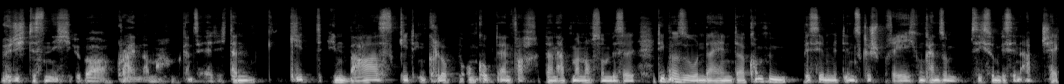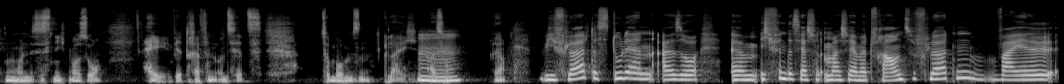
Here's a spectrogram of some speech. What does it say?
würde ich das nicht über Grinder machen, ganz ehrlich. Dann geht in Bars, geht in Club und guckt einfach, dann hat man noch so ein bisschen die Person dahinter, kommt ein bisschen mit ins Gespräch und kann so, sich so ein bisschen abchecken und es ist nicht nur so, hey, wir treffen uns jetzt zum Bumsen gleich. Mhm. Also ja. Wie flirtest du denn? Also, ähm, ich finde es ja schon immer schwer, mit Frauen zu flirten, weil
